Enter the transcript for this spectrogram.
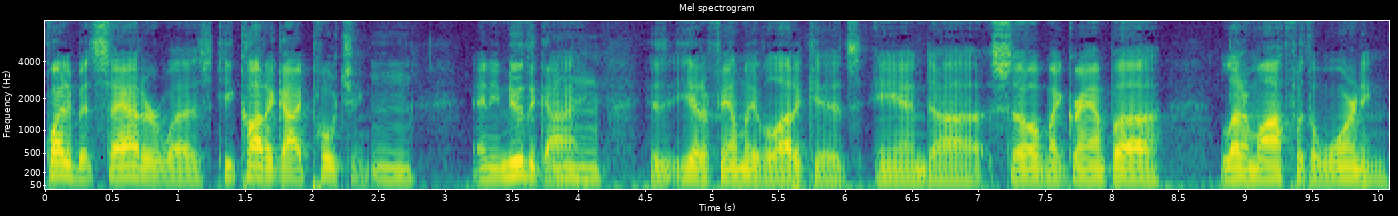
quite a bit sadder, was he caught a guy poaching, and he knew the guy. His, he had a family of a lot of kids, and uh, so my grandpa let him off with a warning.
